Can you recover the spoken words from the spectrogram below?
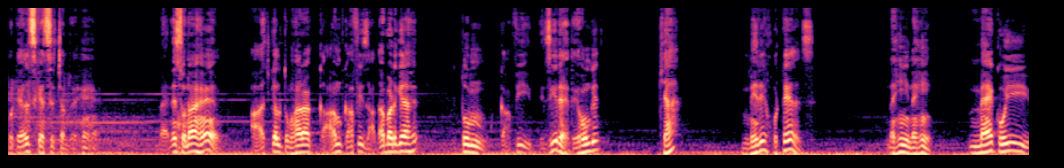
होटल्स कैसे चल रहे हैं? मैंने सुना है, आजकल तुम्हारा काम काफ़ी ज़्यादा बढ़ गया है। तुम काफ़ी बिज़ी रहते होंगे। क्या? मेरे होटल्स नहीं नहीं, मैं कोई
